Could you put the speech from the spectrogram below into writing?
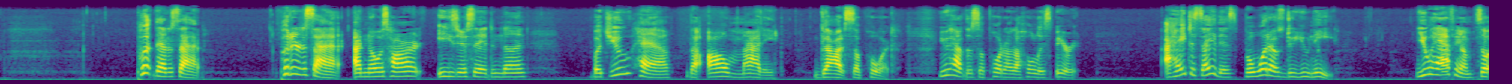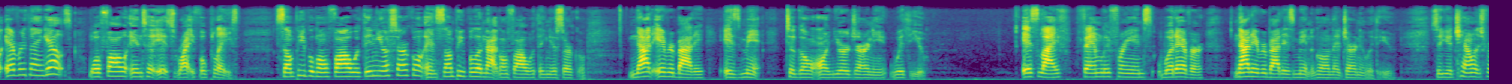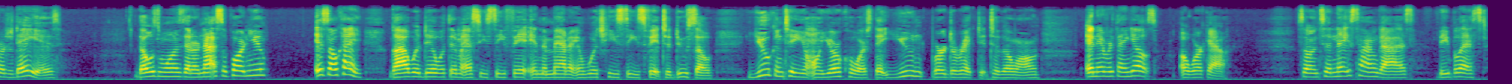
Put that aside. Put it aside. I know it's hard, easier said than done, but you have the Almighty God's support. You have the support of the Holy Spirit. I hate to say this, but what else do you need? You have him, so everything else will fall into its rightful place. Some people going to fall within your circle and some people are not going to fall within your circle. Not everybody is meant to go on your journey with you. It's life, family, friends, whatever. Not everybody is meant to go on that journey with you. So your challenge for today is those ones that are not supporting you, it's okay. God will deal with them as He sees fit in the manner in which He sees fit to do so. You continue on your course that you were directed to go on, and everything else will work out. So until next time, guys, be blessed.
